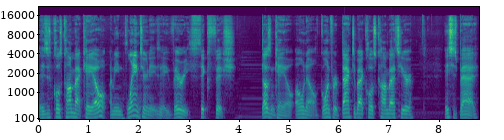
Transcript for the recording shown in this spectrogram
is this close combat KO? I mean, Lanturn is a very thick fish. Doesn't KO. Oh no. Going for back-to-back -back close combats here. This is bad.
